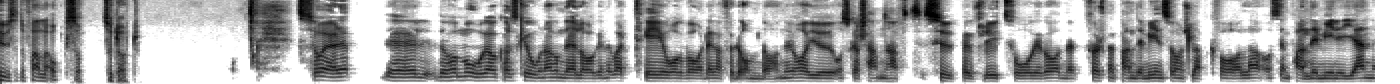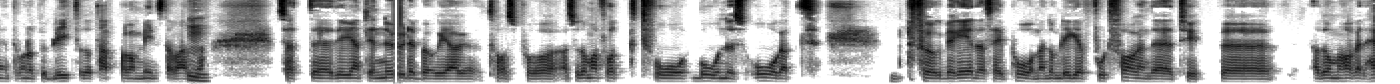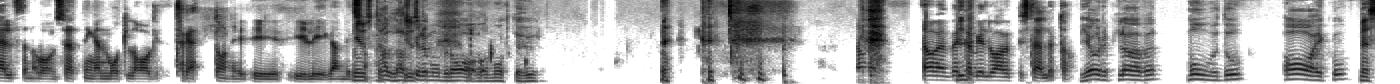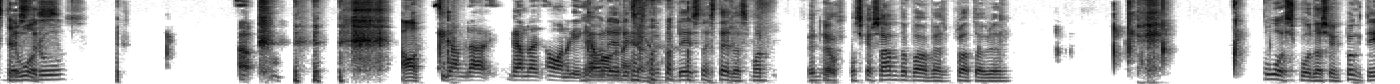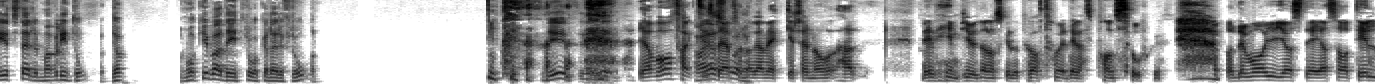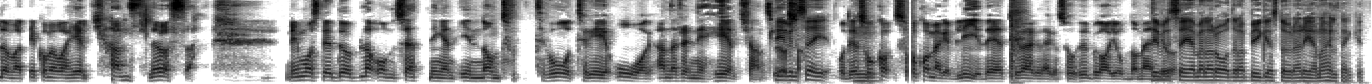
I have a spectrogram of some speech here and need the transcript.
huset att falla också, såklart. Så är det. Eh, du har Mora och Karlskrona, de där lagen. Det var tre år vardera för dem. Då. Nu har ju Oskarshamn haft superflyt två år i rad. Med, först med pandemin så de slapp kvala och sen pandemin igen när det inte var någon publik för då tappar de minst av alla. Mm. Så att, eh, det är egentligen nu det börjar tas på... Alltså de har fått två bonusår att förbereda sig på men de ligger fortfarande typ eh, ja, de har väl hälften av omsättningen mot lag 13 i, i, i ligan. Liksom. Alla skulle må bra om de åkte ur. Ja, vilka vill du ha upp istället då? Björklöven, Modo, AIK, Västerås. Västerås. Ja. ja. Gamla, gamla anrika ja, det är, liksom, det är sådana ställen som man... Oskarshamn då bara med att prata över en åskådarsynpunkt. Det är ett ställe man vill inte åka. Man åker ju bara dit och åker därifrån. det, det... Jag var faktiskt ja, där för några veckor sedan och blev inbjuden och skulle prata med deras sponsorer. Och det var ju just det jag sa till dem, att ni kommer vara helt chanslösa. Ni måste dubbla omsättningen inom två, tre år, annars är ni helt chanslösa. Det vill säga, och det, så, mm. så kommer det bli. Det är tyvärr så, hur bra jobb de än Det vill gör. säga mellan raderna, bygga en större arena helt enkelt.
